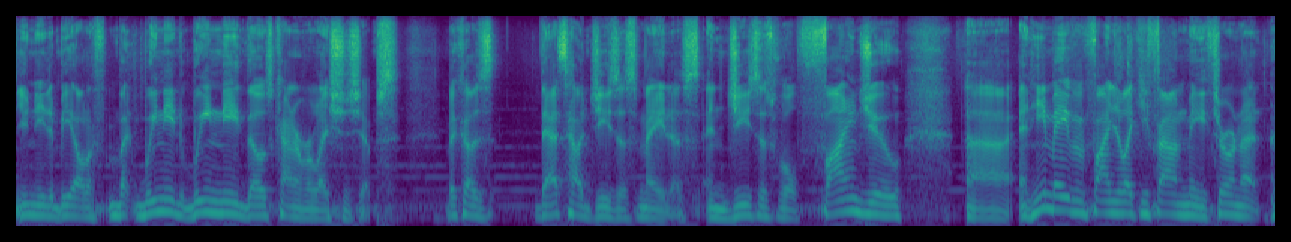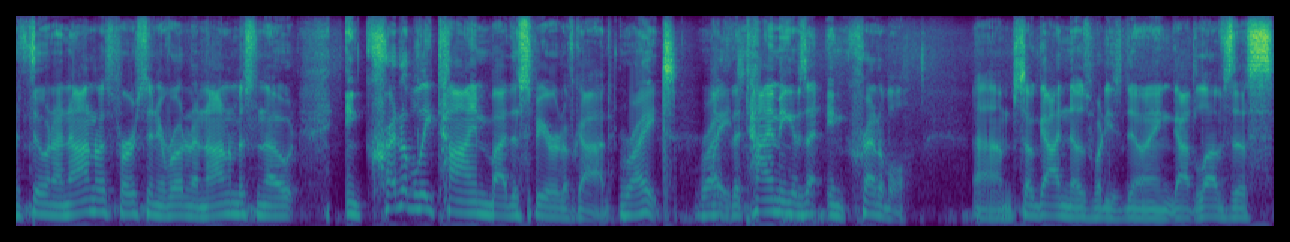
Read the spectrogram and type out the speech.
You need to be able to but we need we need those kind of relationships because that's how Jesus made us, and Jesus will find you, uh, and He may even find you like He found me through an through an anonymous person who wrote an anonymous note, incredibly timed by the Spirit of God. Right. Right. The timing is incredible. Um, so God knows what He's doing. God loves us.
